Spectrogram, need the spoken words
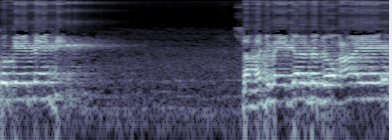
کو کہتے ہیں۔ سمجھ میں جلد جو آئے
